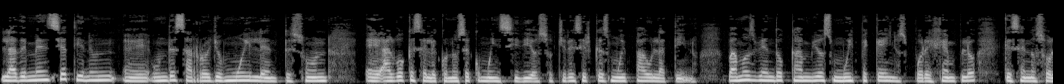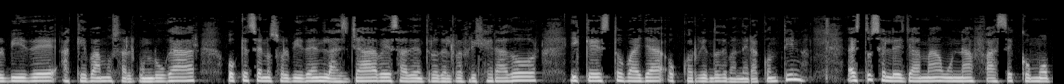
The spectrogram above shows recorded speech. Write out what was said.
la demencia tiene un, eh, un desarrollo muy lento, es un, eh, algo que se le conoce como insidioso, quiere decir que es muy paulatino. Vamos viendo cambios muy pequeños, por ejemplo, que se nos olvide a que vamos a algún lugar o que se nos olviden las llaves adentro del refrigerador y que esto vaya ocurriendo de manera continua. A esto se le llama una fase como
